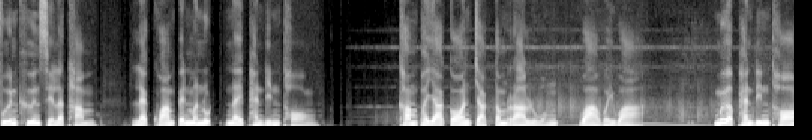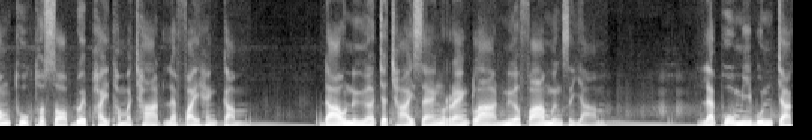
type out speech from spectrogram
ฟื้นคืนศีลธรรม และความเป็นมนุษย์ในแผ่นดินทองคำพยากรณ์จากตำราหลวงว่าไว้ว่า เมื่อแผ่นดินทองถูกทดสอบด้วยภัยธรรมชาติและไฟแห่งกรรม ดาวเหนือจะฉายแสงแรงกล้าเหนือฟ้าเมืองสยาม และผู้มีบุญจาก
